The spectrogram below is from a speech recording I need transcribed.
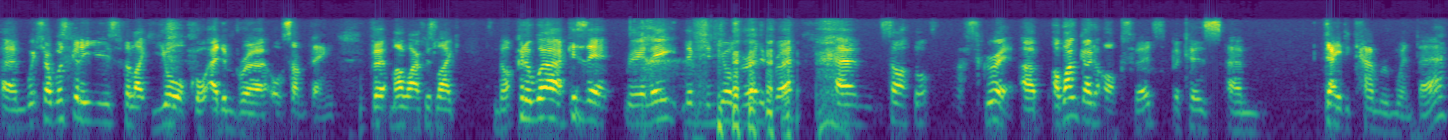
um, which I was going to use for like York or Edinburgh or something. But my wife was like, "It's not going to work, is it? Really, living in York or Edinburgh?" Um, so I thought, oh, "Screw it. Uh, I won't go to Oxford because." Um, David Cameron went there,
